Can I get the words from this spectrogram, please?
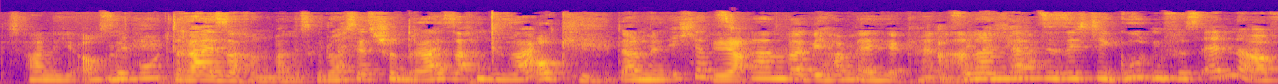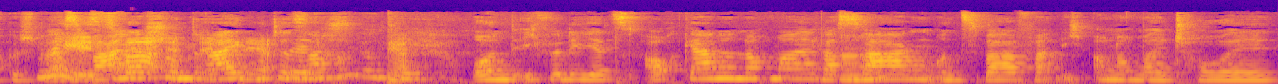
Das fand ich auch sehr gut. Drei Sachen, Valeska. Du hast jetzt schon drei Sachen gesagt. Okay. Dann bin ich jetzt Ja. dran, weil wir haben ja hier keinen anderen. Vielleicht mehr. hat sie sich die guten fürs Ende aufgespart. Nee, Es waren ja schon drei ja. gute. Sachen. Okay. Und ich würde jetzt auch gerne noch mal was sagen. Und zwar fand ich auch noch mal toll,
